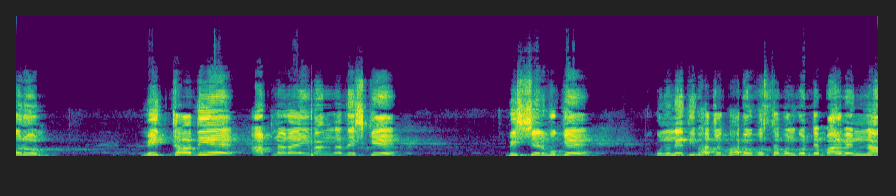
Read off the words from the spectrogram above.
করুন। মিথ্যা দিয়ে আপনারা এই বাংলাদেশকে বিশ্বের বুকে কোনো নেতিবাচকভাবে উপস্থাপন করতে পারবেন না।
